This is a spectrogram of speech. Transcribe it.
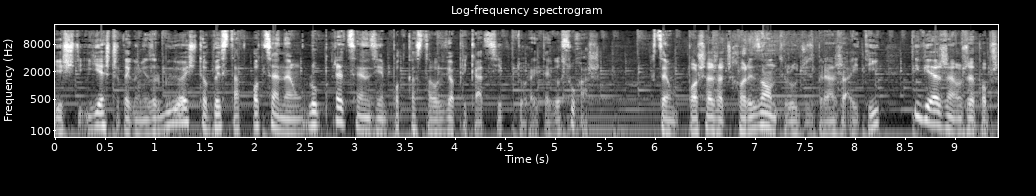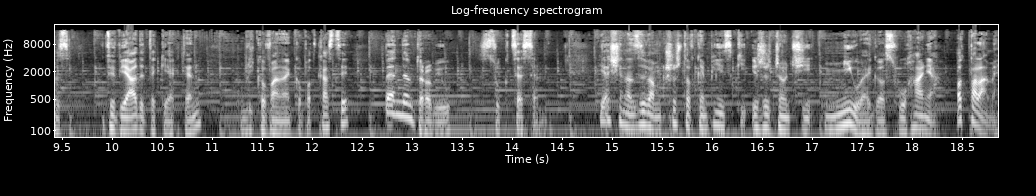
Jeśli jeszcze tego nie zrobiłeś, to wystaw ocenę lub recenzję podcastowej w aplikacji, w której tego słuchasz. Chcę poszerzać horyzonty ludzi z branży IT i wierzę, że poprzez wywiady takie jak ten, publikowane jako podcasty, będę to robił z sukcesem. Ja się nazywam Krzysztof Kępiński i życzę Ci miłego słuchania. Odpalamy!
